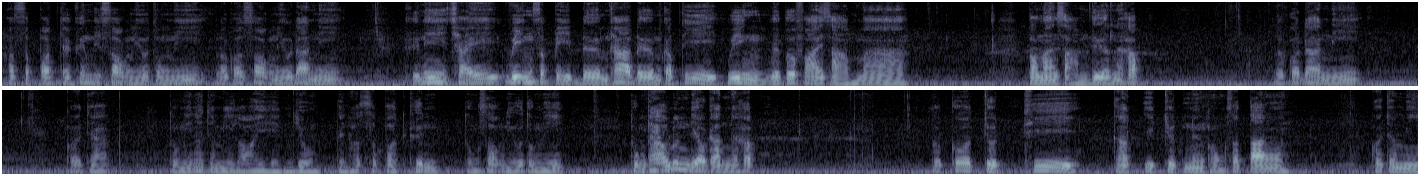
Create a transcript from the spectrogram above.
พอสปอตจะขึ้นที่ซอกนิ้วตรงนี้ แล้วก็ซอกนิ้วด้านนี้ คือนี่ใช้วิ่งสปีดเดิมท่าเดิมกับที่วิ่ง v a p o r f l y 3 มา ประมาณ 3 เดือนนะครับ แล้วก็ด้านนี้ ก็จะตรงนี้น่าจะมีรอยเห็นอยู่ เป็นฮอตสปอตขึ้นตรงซอกนิ้วตรงนี้ ถุงเท้ารุ่นเดียวกันนะครับ แล้วก็จุดที่กัดอีกจุดหนึ่งของสตัง ก็จะมี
